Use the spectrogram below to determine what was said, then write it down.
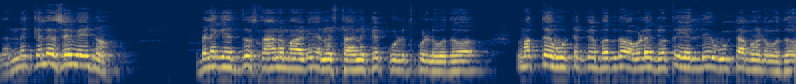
ನನ್ನ ಕೆಲಸವೇನು? ಬೆಳಗ್ಗೆ ಎದ್ದು ಸ್ನಾನ ಮಾಡಿ ಅನುಷ್ಠಾನಕ್ಕೆ ಕುಳಿತುಕೊಳ್ಳುವುದು, ಮತ್ತೆ ಊಟಕ್ಕೆ ಬಂದು ಅವಳ ಜೊತೆಯಲ್ಲಿ ಊಟ ಮಾಡುವುದು.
